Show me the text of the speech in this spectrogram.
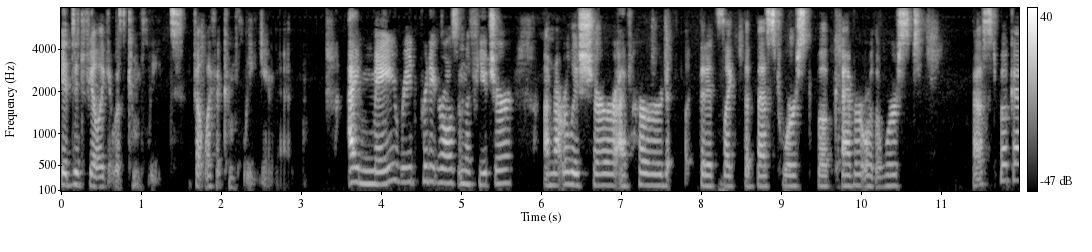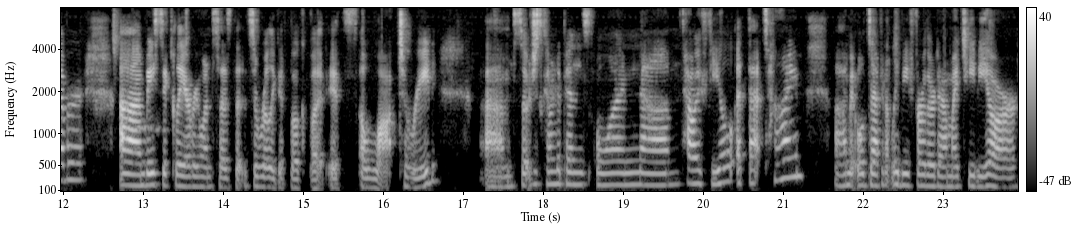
it did feel like it was complete. It felt like a complete unit. I may read Pretty Girls in the future. I'm not really sure. I've heard that it's like the best worst book ever or the worst best book ever. Um, basically, everyone says that it's a really good book, but it's a lot to read. Um, so it just kind of depends on um, how I feel at that time. Um, it will definitely be further down my TBR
